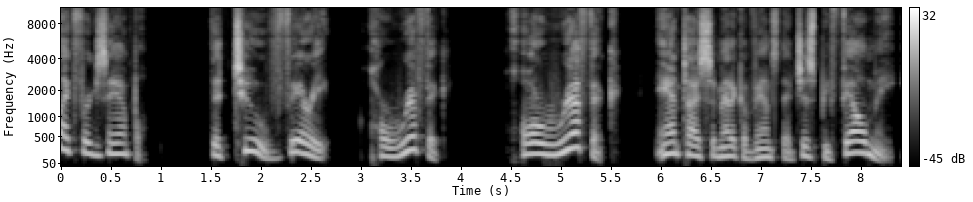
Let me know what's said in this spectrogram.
Like, for example, the two very horrific, horrific anti Semitic events that just befell me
